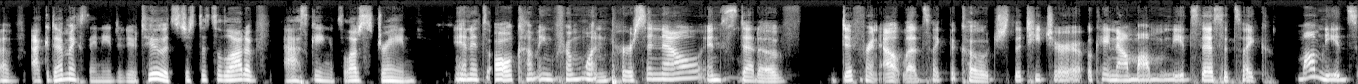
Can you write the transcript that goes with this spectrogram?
of academics they need to do too. It's just it's a lot of asking. It's a lot of strain. And it's all coming from one person now instead of different outlets like the coach, the teacher. Okay, now mom needs this. It's like mom needs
